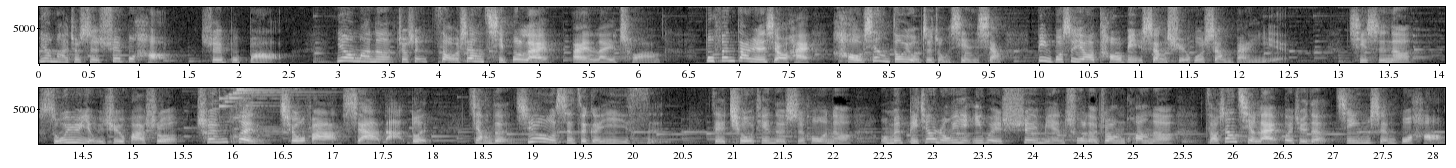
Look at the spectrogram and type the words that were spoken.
要么就是睡不好、睡不饱，要么呢就是早上起不来、爱赖床。不分大人小孩，好像都有这种现象，并不是要逃避上学或上班耶。其实呢，俗语有一句话说“春困秋乏夏打盹”，讲的就是这个意思。在秋天的时候呢，我们比较容易因为睡眠出了状况呢，早上起来会觉得精神不好，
